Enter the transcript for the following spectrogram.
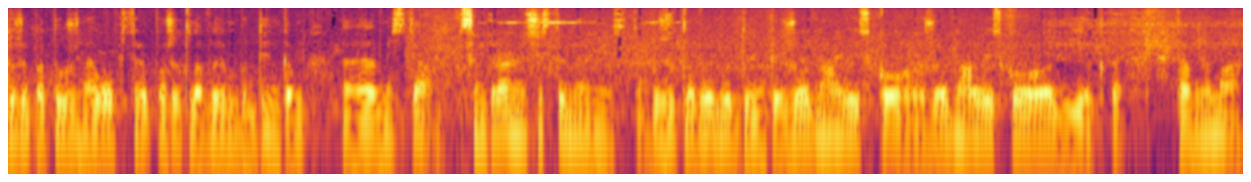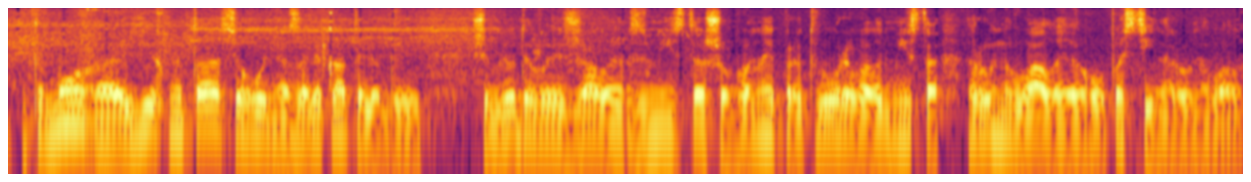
дуже потужний обстріл по житловим будинкам е, містян. Центральна частина міста, житлові будинки, жодного військового, жодного військового об'єкта. Там нема. Тому е, їх мета сьогодні залякати людей, щоб люди виїжджали з міста, щоб вони перетворювали місто, руйнували його, постійно руйнували.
